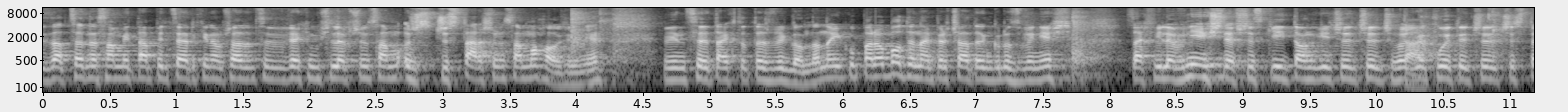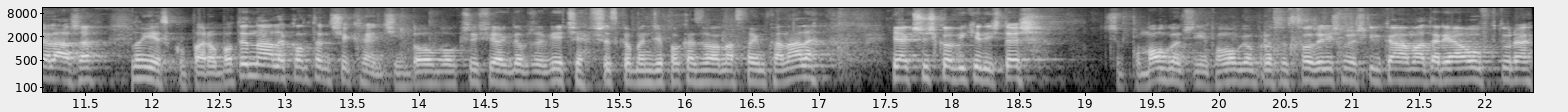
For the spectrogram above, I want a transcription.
e, za cenę samej tapicerki na przykład w jakimś lepszym czy starszym samochodzie, nie? Więc e, tak to też wygląda. No i kupa roboty, najpierw trzeba ten gruz wynieść, za chwilę wnieść te wszystkie itongi, czy, czy, czy choćby Tak. płyty, czy, czy stelaże. No jest kupa roboty, no ale kontent się kręci, bo, bo Krzysiu, jak dobrze wiecie, wszystko będzie pokazywał na swoim kanale. Ja Krzyśkowi kiedyś też czy pomogłem, czy nie pomogłem, po prostu stworzyliśmy już kilka materiałów, które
